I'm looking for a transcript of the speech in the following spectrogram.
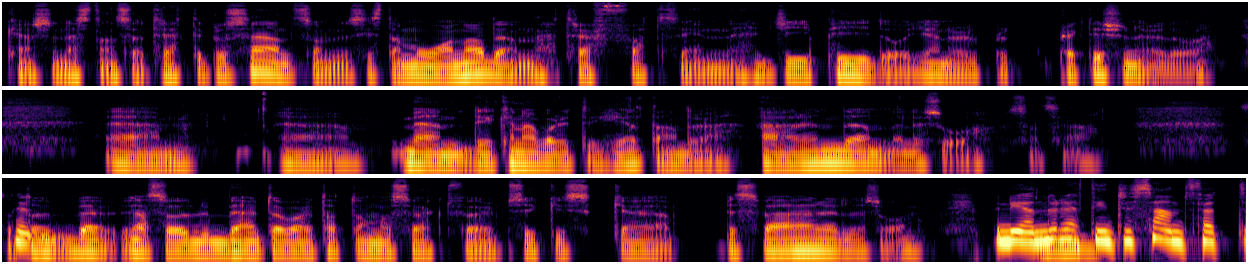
kanske nästan så 30 procent som den sista månaden träffat sin GP, då, general practitioner. Då. Ehm, eh, men det kan ha varit i helt andra ärenden eller så. så att säga. Så att de, alltså, det behöver inte ha varit att de har sökt för psykiska besvär eller så. Men det är ändå mm. rätt intressant för att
